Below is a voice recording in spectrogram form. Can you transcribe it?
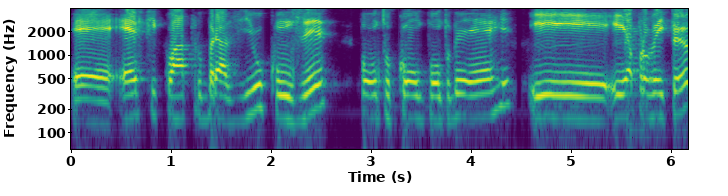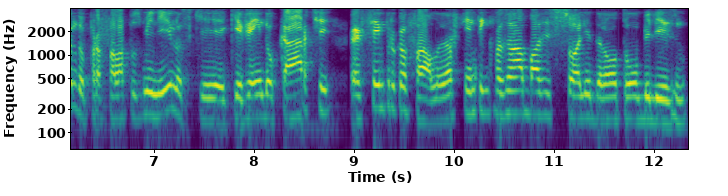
é F4 Brasil com Z kart.com.br e, e aproveitando para falar para os meninos que, que vêm do kart, é sempre o que eu falo, eu acho que a gente tem que fazer uma base sólida no automobilismo.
